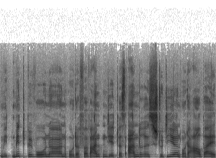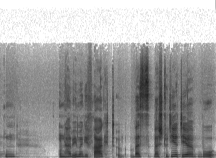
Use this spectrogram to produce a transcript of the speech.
mit Mitbewohnern oder Verwandten, die etwas anderes studieren oder arbeiten und habe immer gefragt, was, was studiert ihr, wo,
